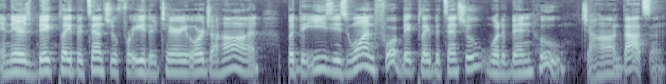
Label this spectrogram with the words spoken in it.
And there's big play potential for either Terry or Jahan, but the easiest one for big play potential would have been who? Jahan Dotson.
